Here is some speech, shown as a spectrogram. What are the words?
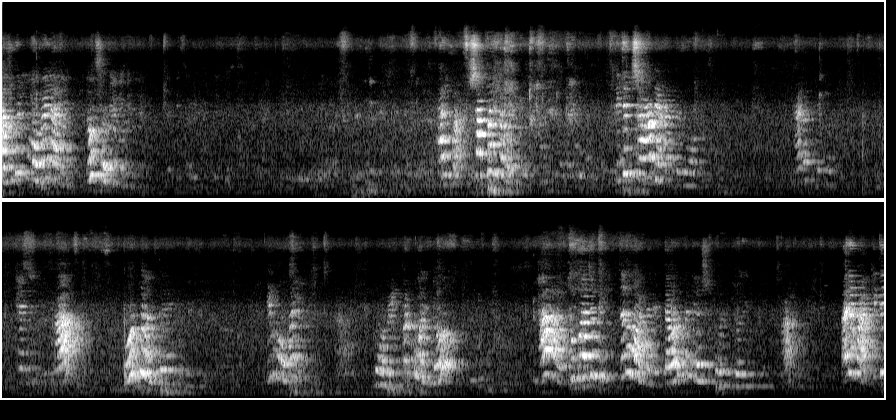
अजून एक मोबाईल आहे. तो शोधतो अरे वा सापडला बघ. छान आहे वाटतं मोबाईल अरे, हा कोण बोलतोय मी मोबाईल मोबाईल पण बोलतो हा तू माझे मित्र वाटले त्यावर मी तुझ्याशी बोलतोय. अरे वा किती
